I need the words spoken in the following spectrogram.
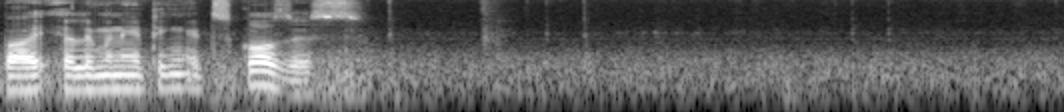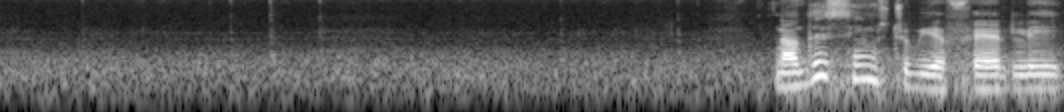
by eliminating its causes. Now, this seems to be a fairly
